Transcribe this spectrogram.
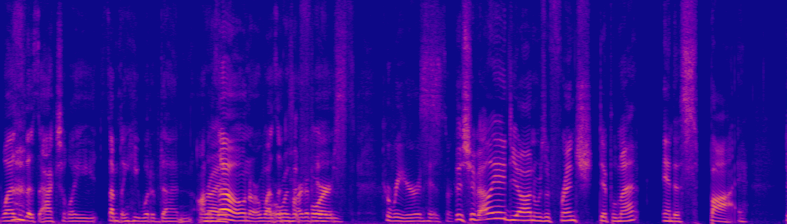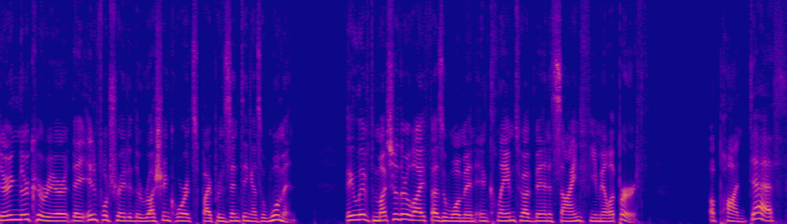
was this actually something he would have done on right. his own or was or it was part it of his career and his the Chevalier d'Eon was a French diplomat and a spy. During their career, they infiltrated the Russian courts by presenting as a woman. They lived much of their life as a woman and claimed to have been assigned female at birth. Upon death,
